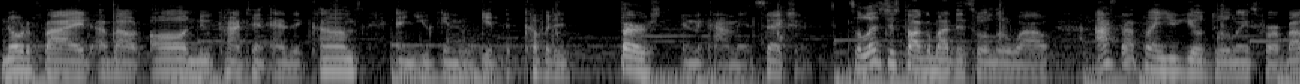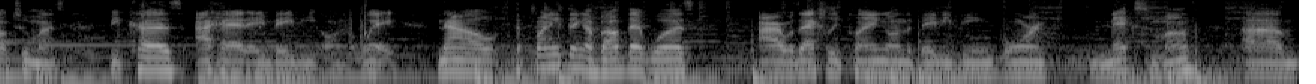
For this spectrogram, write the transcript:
notified about all new content as it comes and you can get the coveted first in the comment section. So let's just talk about this for a little while. I stopped playing Yu-Gi-Oh! Duel Links for about two months because I had a baby on the way. Now, the funny thing about that was I was actually playing on the baby being born next month, um,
